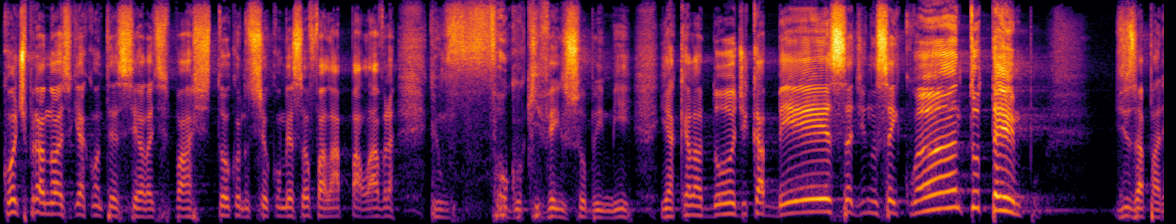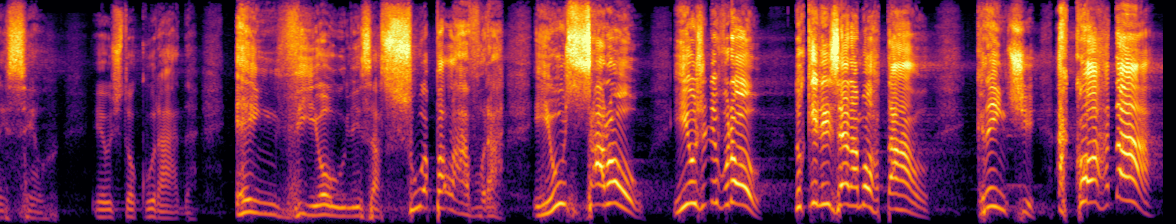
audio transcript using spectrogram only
conte para nós o que aconteceu. Ela disse, pastor, quando o senhor começou a falar a palavra, tem um fogo que veio sobre mim, e aquela dor de cabeça de não sei quanto tempo desapareceu. Eu estou curada. Enviou-lhes a sua palavra, e os sarou, e os livrou do que lhes era mortal. Crente, acorda!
